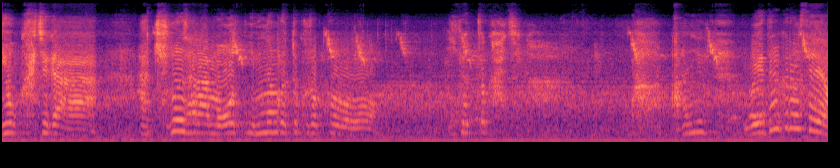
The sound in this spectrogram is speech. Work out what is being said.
이 옷 가져가. 아, 주는 사람 옷 입는 것도 그렇고. 이것도 가져가. 아니, 왜들 그러세요?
